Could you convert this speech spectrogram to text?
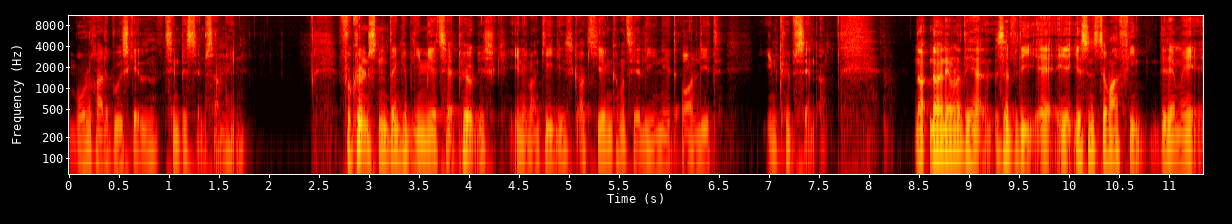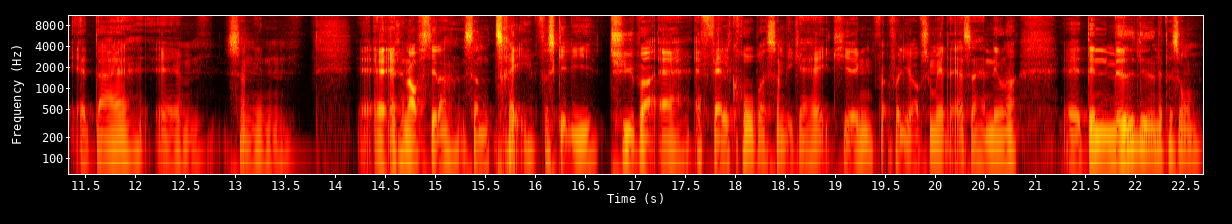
målrette budskabet til en bestemt sammenhæng. Forkyndelsen den kan blive mere terapeutisk end evangelisk, og kirken kommer til at ligne et åndeligt indkøbscenter. Når, når jeg nævner det her, så er det fordi, jeg, jeg synes, det er meget fint, det der med, at der er øh, sådan en at han opstiller sådan tre forskellige typer af, af faldgrupper, som vi kan have i kirken, for, for lige at opsummere det. Altså han nævner øh, den medlidende person,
